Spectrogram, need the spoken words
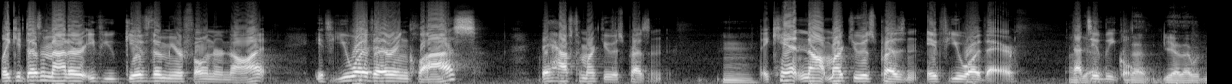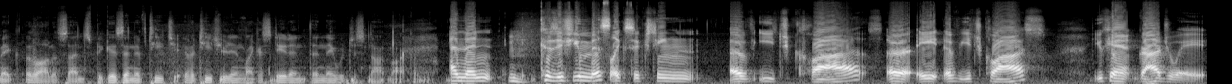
Like, it doesn't matter if you give them your phone or not. If you are there in class, they have to mark you as present. Mm, They can't not mark you as present if you are there. I That's get- illegal. That, yeah, that would make a lot of sense because then if teach if a teacher didn't like a student, then they would just not mark them. And then, because if you miss like 16 of each class, or 8 of each class, you can't graduate.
